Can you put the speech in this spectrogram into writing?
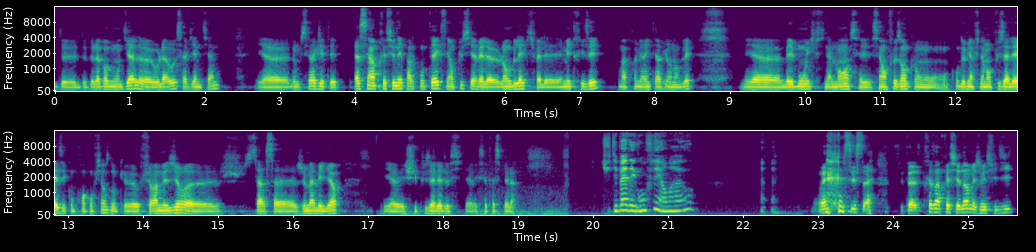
de, de, de, la Banque mondiale au Laos à Vientiane. Et donc c'est vrai que j'étais assez impressionné par le contexte et en plus il y avait l'anglais qu'il fallait maîtriser pour ma première interview en anglais. Mais, euh, mais bon, finalement, c'est en faisant qu'on qu'on devient finalement plus à l'aise et qu'on prend confiance. Donc, euh, au fur et à mesure, euh, ça, ça, je m'améliore et je suis plus à l'aise aussi avec cet aspect-là. Tu t'es pas dégonflé, hein, bravo. ouais, c'est ça. C'était très impressionnant, mais je me suis dit,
